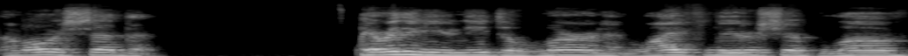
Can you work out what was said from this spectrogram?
I've always said that everything you need to learn in life, leadership, love,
